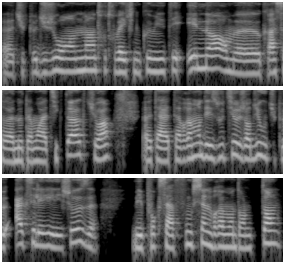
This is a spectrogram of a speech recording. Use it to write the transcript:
euh, tu peux du jour au lendemain te retrouver avec une communauté énorme euh, grâce notamment à TikTok, tu vois. tu as, as, vraiment des outils aujourd'hui où tu peux accélérer les choses. Mais pour que ça fonctionne vraiment dans le temps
